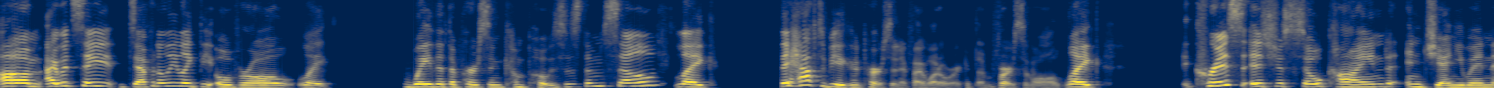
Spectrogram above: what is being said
Um, I would say definitely like the overall like way that the person composes themselves. Like they have to be a good person if I want to work with them, first of all. Like Chris is just so kind and genuine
